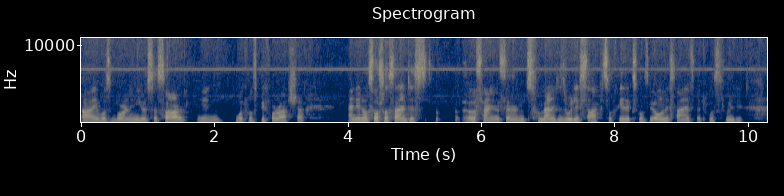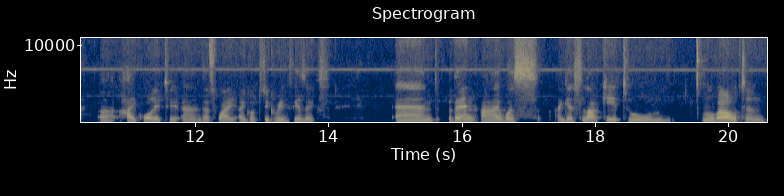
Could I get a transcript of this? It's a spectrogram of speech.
I was born in USSR, in what was before Russia. And, you know, social scientists, uh, science and humanities really sucked. So physics was the only science that was really uh, high quality. And that's why I got a degree in physics. And then I was, I guess, lucky to move out and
